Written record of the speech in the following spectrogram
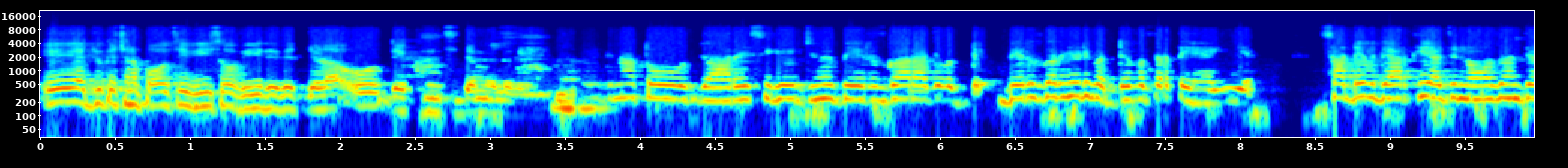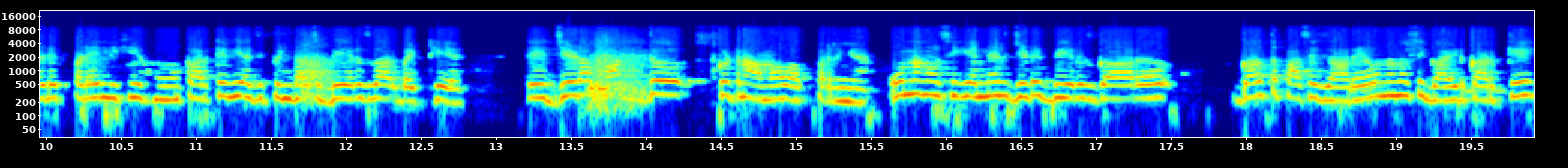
ਇਹ ਐਜੂਕੇਸ਼ਨ ਪਾਲਿਸੀ 2020 ਦੇ ਵਿੱਚ ਜਿਹੜਾ ਉਹ ਦੇਖਣ ਨੂੰ ਚੀਜ਼ਾਂ ਮਿਲ ਰਹੀਆਂ ਕਈ ਦਿਨਾਂ ਤੋਂ ਜਾ ਰਹੇ ਸੀਗੇ, ਜਿਵੇਂ ਬੇਰੁਜ਼ਗਾਰ ਅੱਜ ਵੱਡੇ- ਬੇਰੁਜ਼ਗਾਰੀ ਜਿਹੜੀ ਵੱਡੇ ਪੱਧਰ ਤੇ ਹੈਗੀ ਹੈ। ਸਾਡੇ ਵਿਦਿਆਰਥੀ ਅੱਜ ਨੌਜਵਾਨ ਜਿਹੜੇ ਪੜ੍ਹੇ ਲਿਖੇ ਹੋਣ ਕਰਕੇ ਵੀ ਅੱਜ ਪਿੰਡਾਂ 'ਚ ਬੇਰੁਜ਼ਗਾਰ ਬੈਠੇ ਆ ਤੇ ਜਿਹੜਾ ਵੱਧ ਘਟਨਾਵਾਂ ਵਾਪਰ ਰਹੀਆਂ ਉਹਨਾਂ ਨੂੰ ਅਸੀਂ ਕਹਿੰਦੇ ਹਾਂ ਵੀ ਜਿਹੜੇ ਬੇਰੁਜ਼ਗਾਰ ਗਲਤ ਪਾਸੇ ਜਾ ਰਹੇ ਆ, ਉਹਨਾਂ ਨੂੰ ਅਸੀਂ ਗਾਈਡ ਕਰਕੇ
